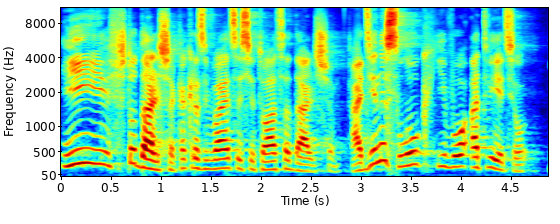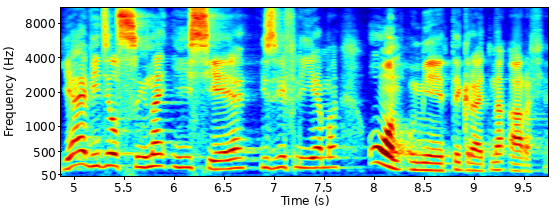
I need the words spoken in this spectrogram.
и что дальше? Как развивается ситуация дальше? Один из слуг его ответил, я видел сына Иисея из Вифлеема, он умеет играть на арфе.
